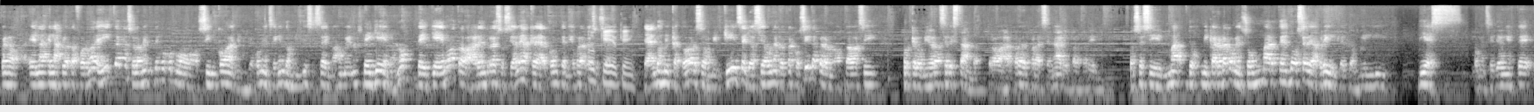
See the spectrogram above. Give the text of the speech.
bueno, en la, en la plataforma de Instagram solamente tengo como 5 años. Yo comencé en el 2016 más o menos, de lleno, ¿no? De lleno a trabajar en redes sociales, a crear contenido para redes sociales. Ya en 2014, 2015 yo hacía una que otra cosita, pero no estaba así porque lo mío era hacer stand-up, trabajar para, para escenario, para tarima. Entonces, sí, mi carrera comenzó un martes 12 de abril del 2010. Comencé yo en este,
